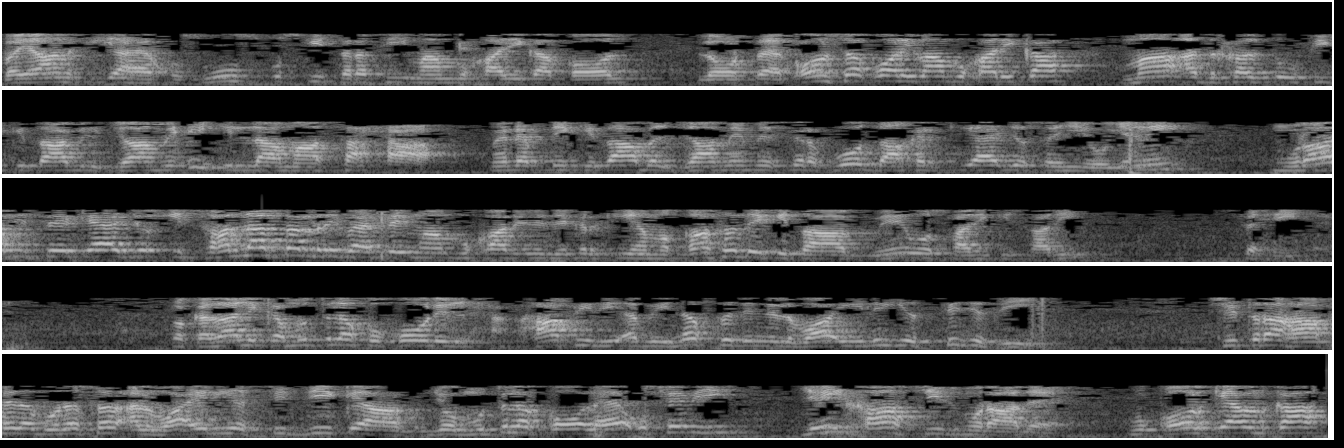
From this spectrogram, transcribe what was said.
بیان کیا ہے خصوص، اس کی طرف ہی امام بخاری کا قول لوٹتا ہے۔ کون سا قول امام بخاری کا؟ ما ادخل تو فی کتاب الجامع اللہ ما صحا میں نے اپنی کتاب الجامع میں صرف وہ داخل کیا ہے جو صحیح ہو یعنی مراد سے کیا ہے؟ جو اسالہ تل رہی بیٹھے امام بخاری نے ذکر کیا مقاصد کتاب میں وہ ساری کی ساری صحیح ہے۔ تو کزالی کا مطلق قول حافظ ابی نصر الوائلی سجزی اسی طرح حافظ ابو نصر الوائلی سجی کا جو مطلق قول ہے، اسے بھی یہی خاص چیز مراد ہے۔ وہ قول کیا ان کا؟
